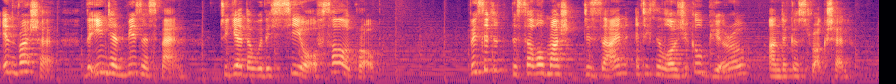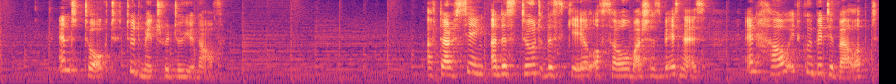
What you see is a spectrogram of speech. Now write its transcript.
In Russia, the Indian businessman, together with the CEO of Solar Group, visited the Sovelmash Design and Technological Bureau under construction and talked to Dmitry Duyunov. After seeing understood the scale of Sovelmash's business and how it could be developed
